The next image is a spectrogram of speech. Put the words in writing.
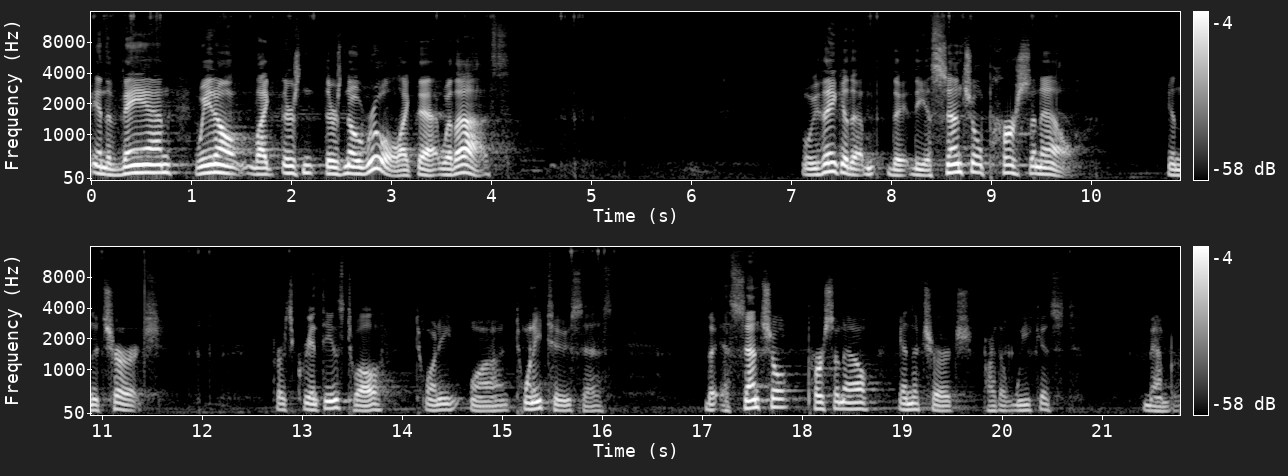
in the van. We don't, like, there's, there's no rule like that with us. When we think of the, the, the essential personnel in the church, 1 Corinthians 12, 21, 22 says, the essential personnel in the church are the weakest members.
